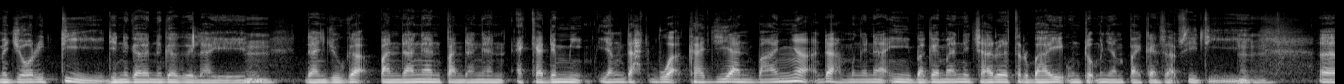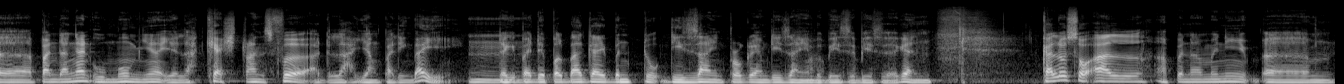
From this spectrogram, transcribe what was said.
majoriti di negara-negara lain hmm. dan juga pandangan-pandangan akademik yang dah buat kajian banyak dah mengenai bagaimana cara terbaik untuk menyampaikan subsidi. Hmm. Uh, pandangan umumnya ialah cash transfer adalah yang paling baik hmm. daripada pelbagai bentuk design program design yang berbeza-beza kan. Kalau soal apa nama ni um,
